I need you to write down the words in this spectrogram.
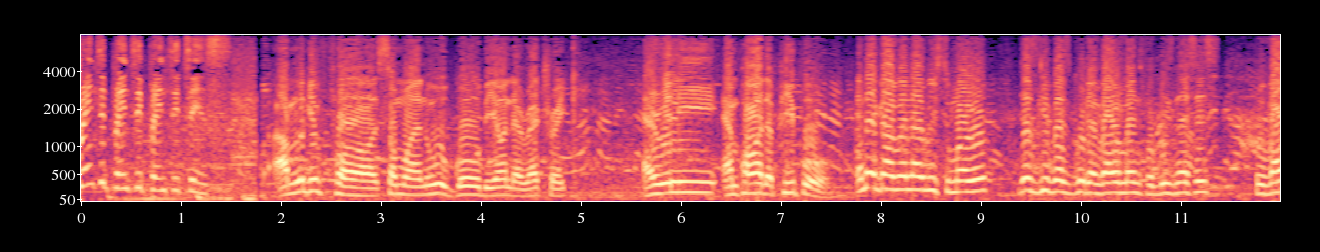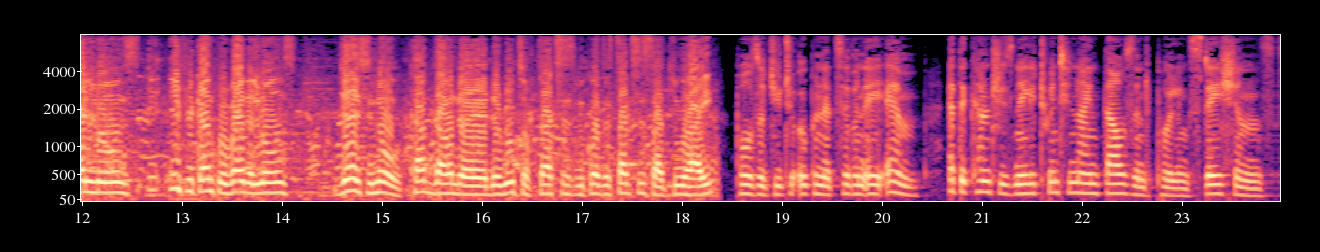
plenty, plenty, plenty things. I'm looking for someone who will go beyond the rhetoric and really empower the people. And the government who's tomorrow, just give us good environment for businesses, provide loans. If you can't provide the loans, just you know, cut down the, the rates of taxes because the taxes are too high. Polls are due to open at 7 a.m. at the country's nearly 29,000 polling stations.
